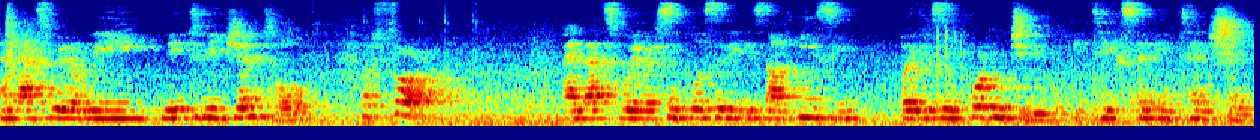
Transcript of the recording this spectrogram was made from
And that's where we need to be gentle but firm. And that's where simplicity is not easy, but if it's important to you, it takes an intention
